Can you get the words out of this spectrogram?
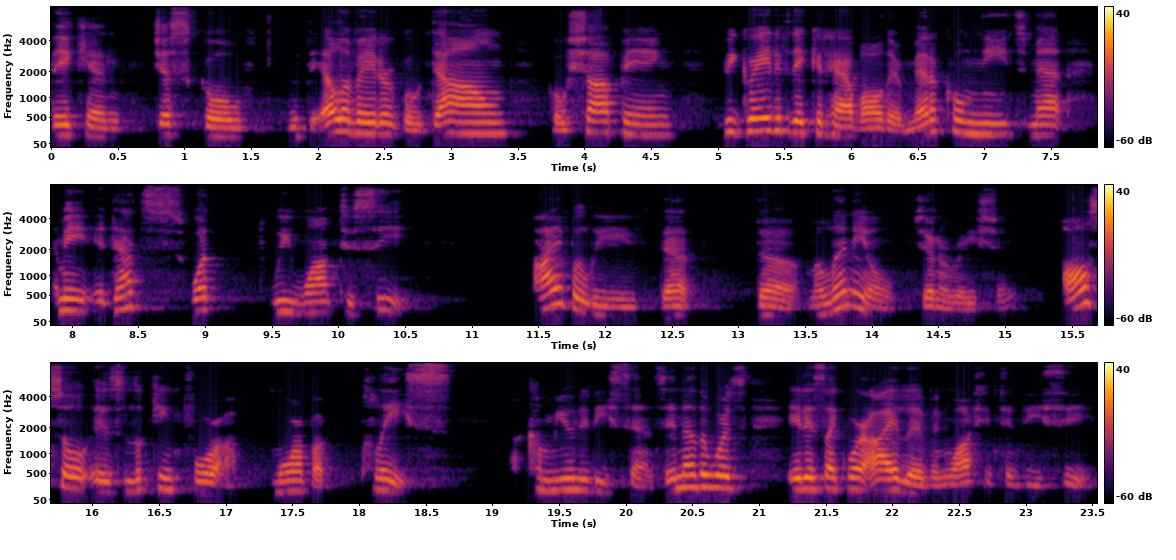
they can just go with the elevator, go down, go shopping. It'd be great if they could have all their medical needs met. I mean, that's what we want to see. I believe that the millennial generation also is looking for a, more of a place, a community sense. In other words, it is like where I live in Washington, D.C.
